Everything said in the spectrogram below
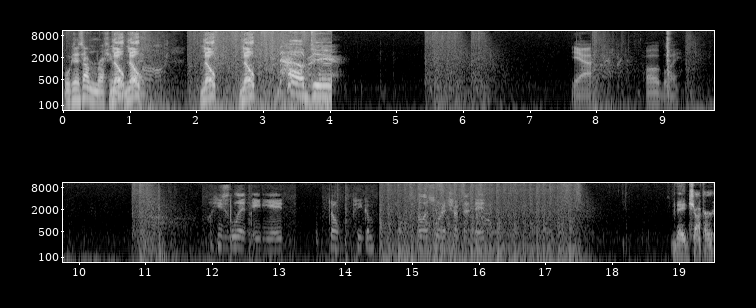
well, because I saw him rushing. Nope, nope. Nope. Nope. Oh, dude. Yeah. Oh boy. He's lit 88. Don't peek him. Unless you want to chuck that nade. Nade chucker.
